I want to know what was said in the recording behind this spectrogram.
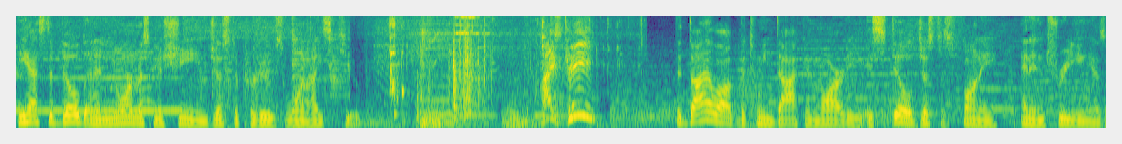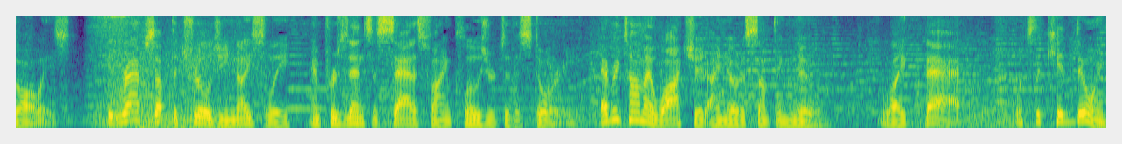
He has to build an enormous machine just to produce one ice cube. Ice tea? The dialogue between Doc and Marty is still just as funny and intriguing as always. It wraps up the trilogy nicely and presents a satisfying closure to the story. Every time I watch it, I notice something new. Like that. What's the kid doing?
